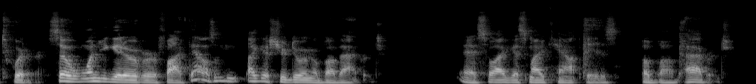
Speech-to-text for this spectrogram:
Twitter. So when you get over 5,000, I guess you're doing above average. And so I guess my count is above average.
